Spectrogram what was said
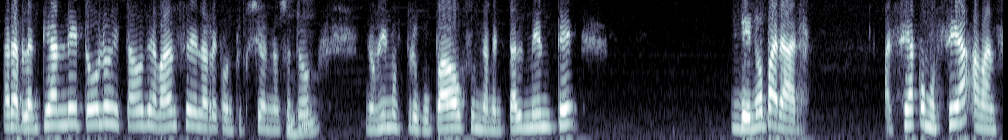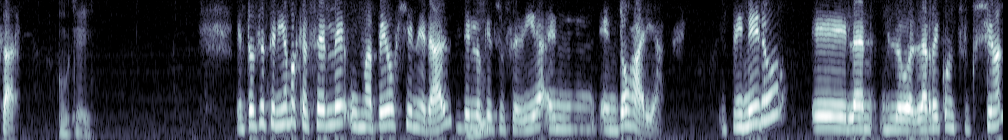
para plantearle todos los estados de avance de la reconstrucción. Nosotros nos hemos preocupado fundamentalmente de no parar, sea como sea, avanzar. Okay. Entonces teníamos que hacerle un mapeo general de lo que sucedía en, en, dos áreas. Primero, eh, la, la, reconstrucción,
